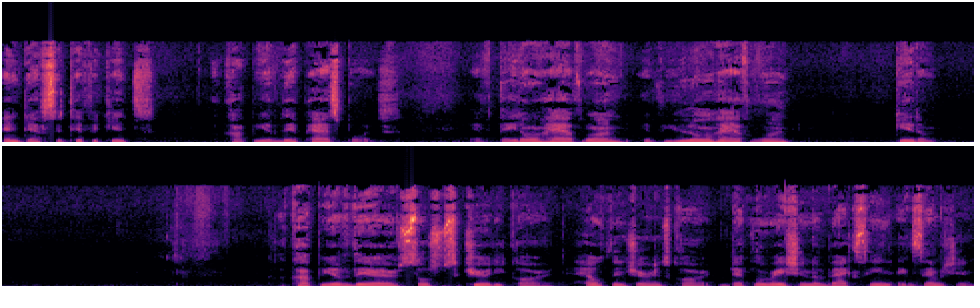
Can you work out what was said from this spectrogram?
and death certificates, a copy of their passports. If they don't have one, if you don't have one, get them. A copy of their social security card, health insurance card, declaration of vaccine exemption,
